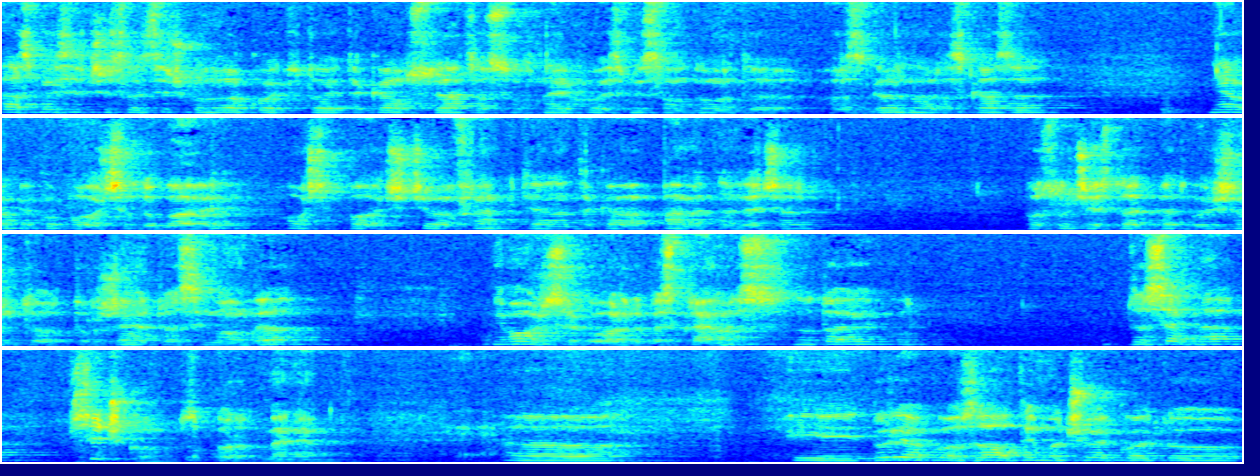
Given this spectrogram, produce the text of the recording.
Аз мисля, че след всичко това, което той така обстоятелство в най-хубавия смисъл на думата разгърна, разказа, няма какво повече да добави. Още повече, че в рамките на такава паметна вечер, по случай 105 годишното от рождението на Симон Вел, не може да се говори до безкрайност, но той засегна всичко, според мен. И дори ако в залата има човек, който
